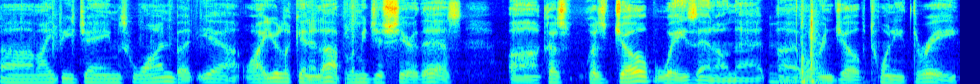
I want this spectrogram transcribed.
Uh, might be James one, but yeah. While you're looking it up, let me just share this because because Job weighs in on that uh, over in Job 23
